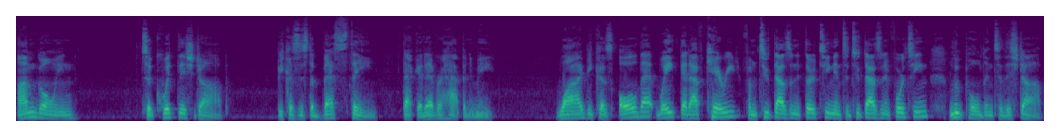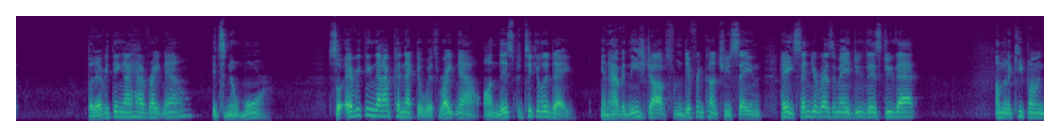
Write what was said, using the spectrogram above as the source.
I'm going to quit this job because it's the best thing that could ever happen to me. Why? Because all that weight that I've carried from 2013 into 2014 loopholed into this job. But everything I have right now, it's no more. So everything that I'm connected with right now on this particular day and having these jobs from different countries saying, hey, send your resume, do this, do that, I'm going to keep on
